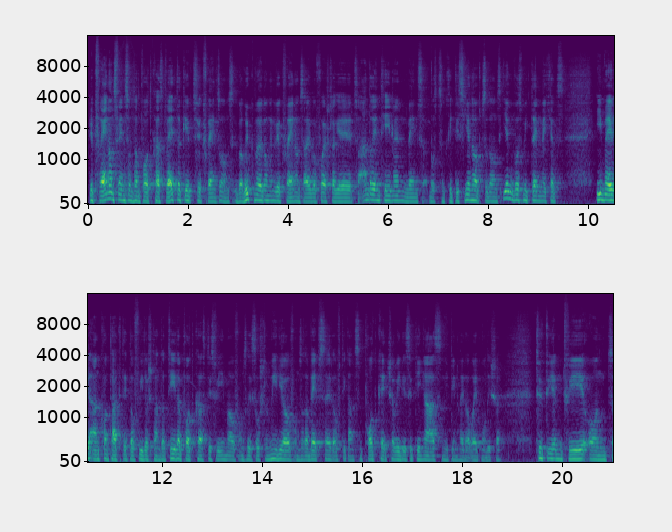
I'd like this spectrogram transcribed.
Wir freuen uns, wenn es unseren Podcast weitergibt. Wir freuen uns über Rückmeldungen. Wir freuen uns auch über Vorschläge zu anderen Themen. Wenn es was zum Kritisieren habt oder uns irgendwas mitteilen möchtet, E-Mail an kontakt auf Widerstand.at. Der Podcast ist wie immer auf unsere Social Media, auf unserer Website, auf die ganzen Podcatcher, wie diese Dinge heißen. Ich bin halt ein altmodischer Typ irgendwie und äh,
